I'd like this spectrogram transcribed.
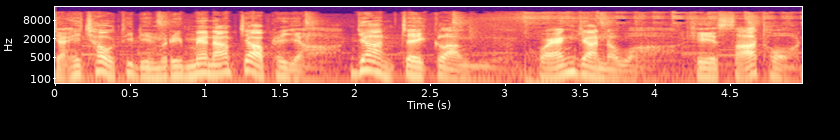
จะให้เช่าที่ดินริมแม่น้ำเจ้าพระยา ย่านใจกลางเมือง แขวงยานนาวา เขตสาทร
